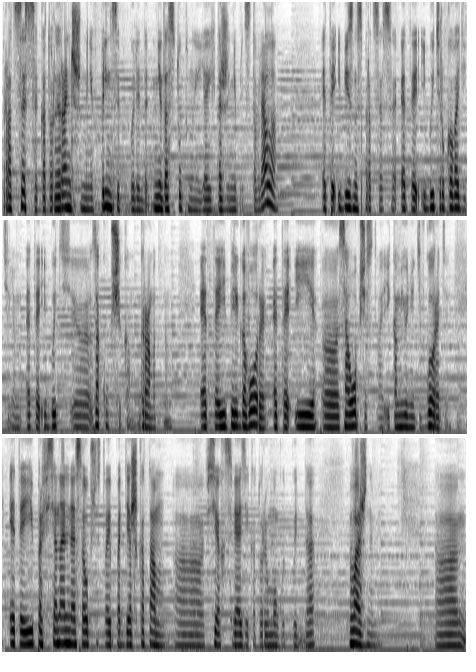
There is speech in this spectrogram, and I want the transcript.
процессы, которые раньше мне, в принципе, были недоступны, я их даже не представляла. Это и бизнес-процессы, это и быть руководителем, это и быть э, закупщиком грамотным, это и переговоры, это и э, сообщество, и комьюнити в городе, это и профессиональное сообщество, и поддержка там э, всех связей, которые могут быть да, важными. А,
